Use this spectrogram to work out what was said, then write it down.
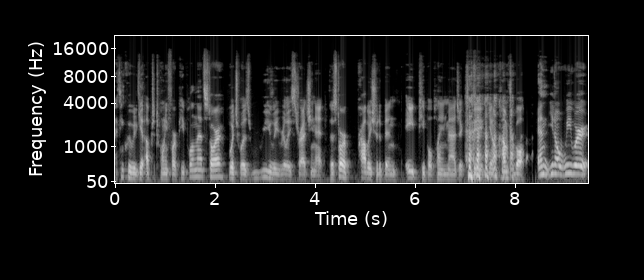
I think we would get up to 24 people in that store, which was really, really stretching it. The store probably should have been eight people playing Magic to be, you know, comfortable and you know we were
